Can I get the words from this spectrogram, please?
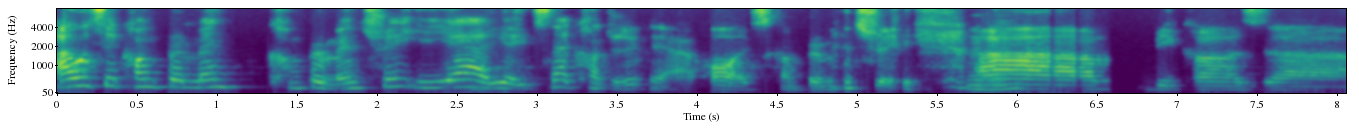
I would say complement complementary. Yeah, yeah, it's not contradictory at all. It's complementary mm-hmm. um, because uh,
